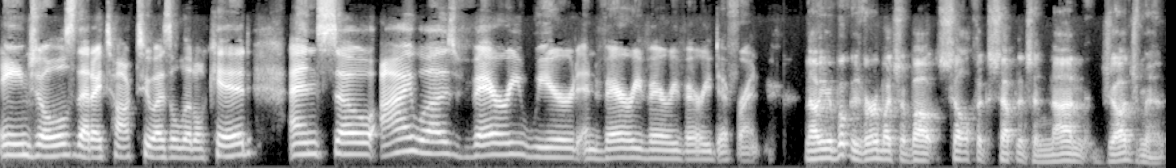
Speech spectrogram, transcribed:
angels that I talked to as a little kid. And so I was very weird and very, very, very different. Now, your book is very much about self acceptance and non judgment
